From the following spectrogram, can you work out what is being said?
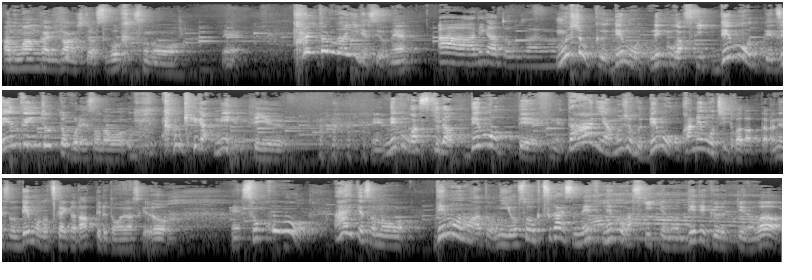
あの漫画に関してはすごくそのねタイトルがいいですよね。ああありがとうございます。無職でも猫が好きでもって全然ちょっとこれその関係がねえっていう。え猫が好きだでもって、ね、ダーリンは無職でもお金持ちとかだったらねそのデモの使い方合ってると思いますけど、ね、そこをあえてそのデモの後に予想を覆す、ね、猫が好きっていうのが出てくるっていうのが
